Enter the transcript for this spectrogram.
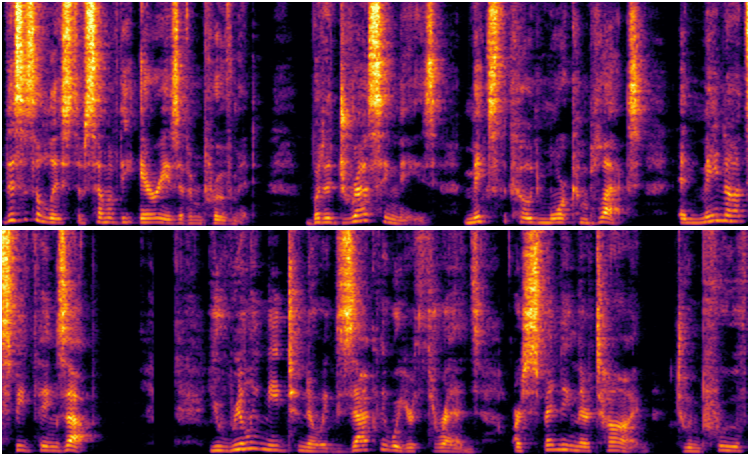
This is a list of some of the areas of improvement, but addressing these makes the code more complex and may not speed things up. You really need to know exactly where your threads are spending their time to improve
